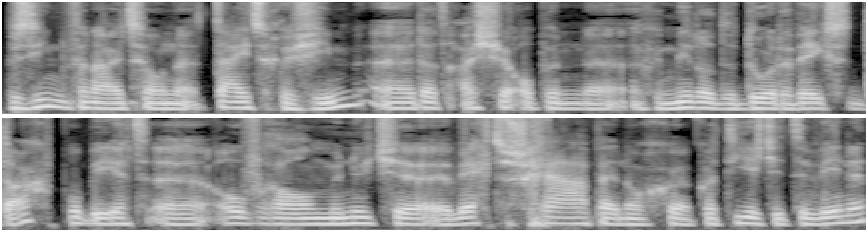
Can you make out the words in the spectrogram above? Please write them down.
bezien vanuit zo'n uh, tijdsregime... Uh, dat als je op een uh, gemiddelde door de weekse dag probeert... overal een minuutje weg te schrapen en nog een kwartiertje te winnen...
